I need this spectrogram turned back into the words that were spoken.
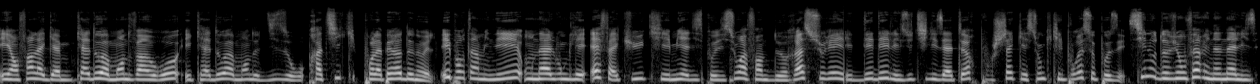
et enfin la gamme cadeau à moins de 20 euros et cadeau à moins de 10 euros, pratique pour la période de Noël. Et pour terminer, on a l'onglet FAQ qui est mis à disposition afin de rassurer et d'aider les utilisateurs pour chaque question qu'ils pourraient se poser. Si nous devions faire une analyse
